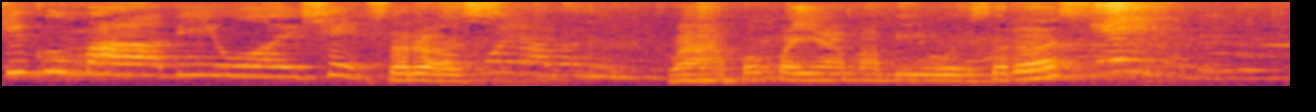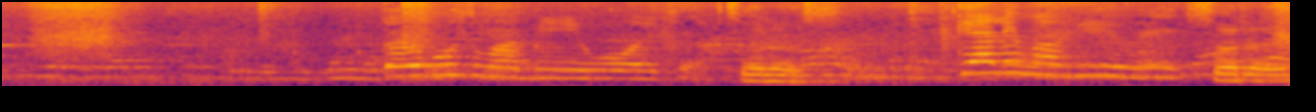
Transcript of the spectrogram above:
ચીકુમાં બી હોય છે. સરસ. વાહ પપૈયામાં બી હોય સરસ. બી હોય સરસ. સરસ.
